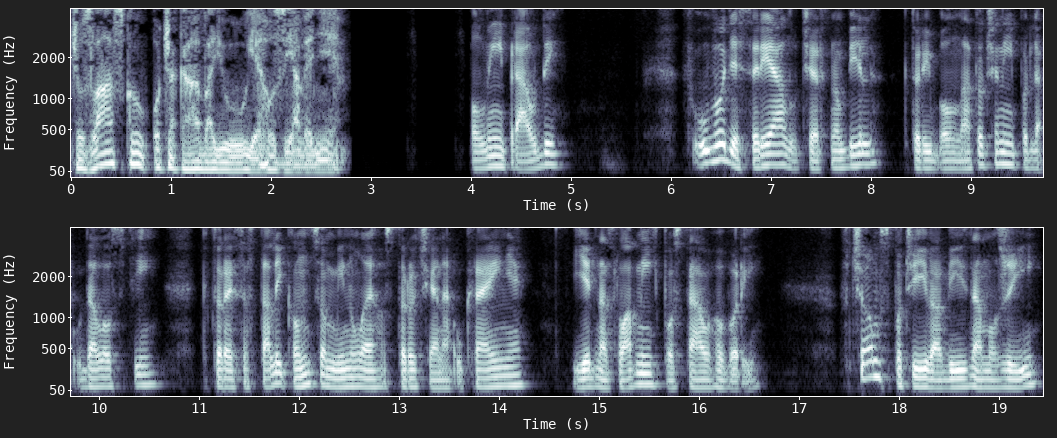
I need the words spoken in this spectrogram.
čo s láskou očakávajú jeho zjavenie. Plný pravdy? V úvode seriálu Černobyl, ktorý bol natočený podľa udalostí, ktoré sa stali koncom minulého storočia na Ukrajine, jedna z hlavných postáv hovorí V čom spočíva význam lží?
